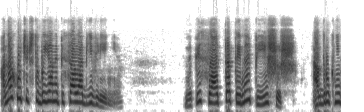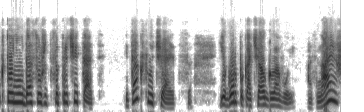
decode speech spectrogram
Она хочет, чтобы я написала объявление. — Написать-то ты напишешь, а вдруг никто не удосужится прочитать. И так случается. Егор покачал головой. А знаешь,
